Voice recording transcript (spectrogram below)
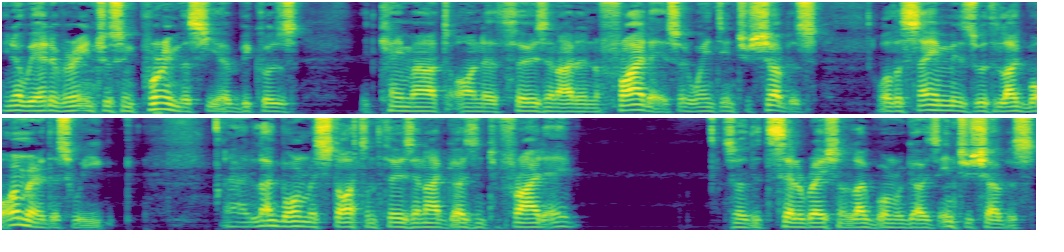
You know, we had a very interesting Purim this year because it came out on a Thursday night and a Friday, so it went into Shabbos. Well, the same is with Lag BaOmer this week. Uh, Lag BaOmer starts on Thursday night, goes into Friday. So the celebration of Lag BaOmer goes into Shabbos.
